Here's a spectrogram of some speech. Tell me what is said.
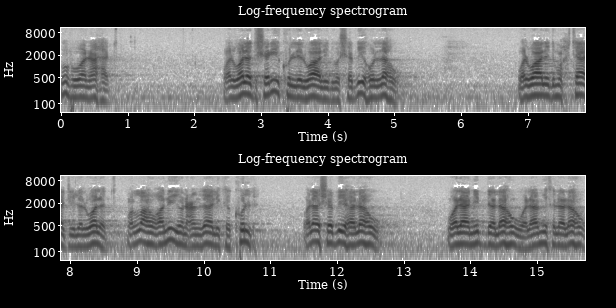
كفوا أحد. والولد شريك للوالد وشبيه له. والوالد محتاج إلى الولد والله غني عن ذلك كله ولا شبيه له ولا ند له ولا مثل له.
